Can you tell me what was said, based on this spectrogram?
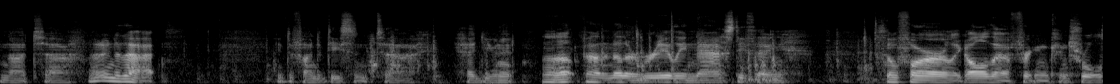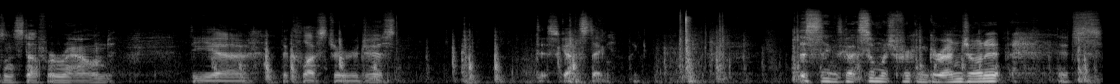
not uh, not into that. Need to find a decent uh, head unit. Oh, found another really nasty thing. So far, like all the freaking controls and stuff around the uh, the cluster are just disgusting. Like, this thing's got so much freaking grunge on it. It's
